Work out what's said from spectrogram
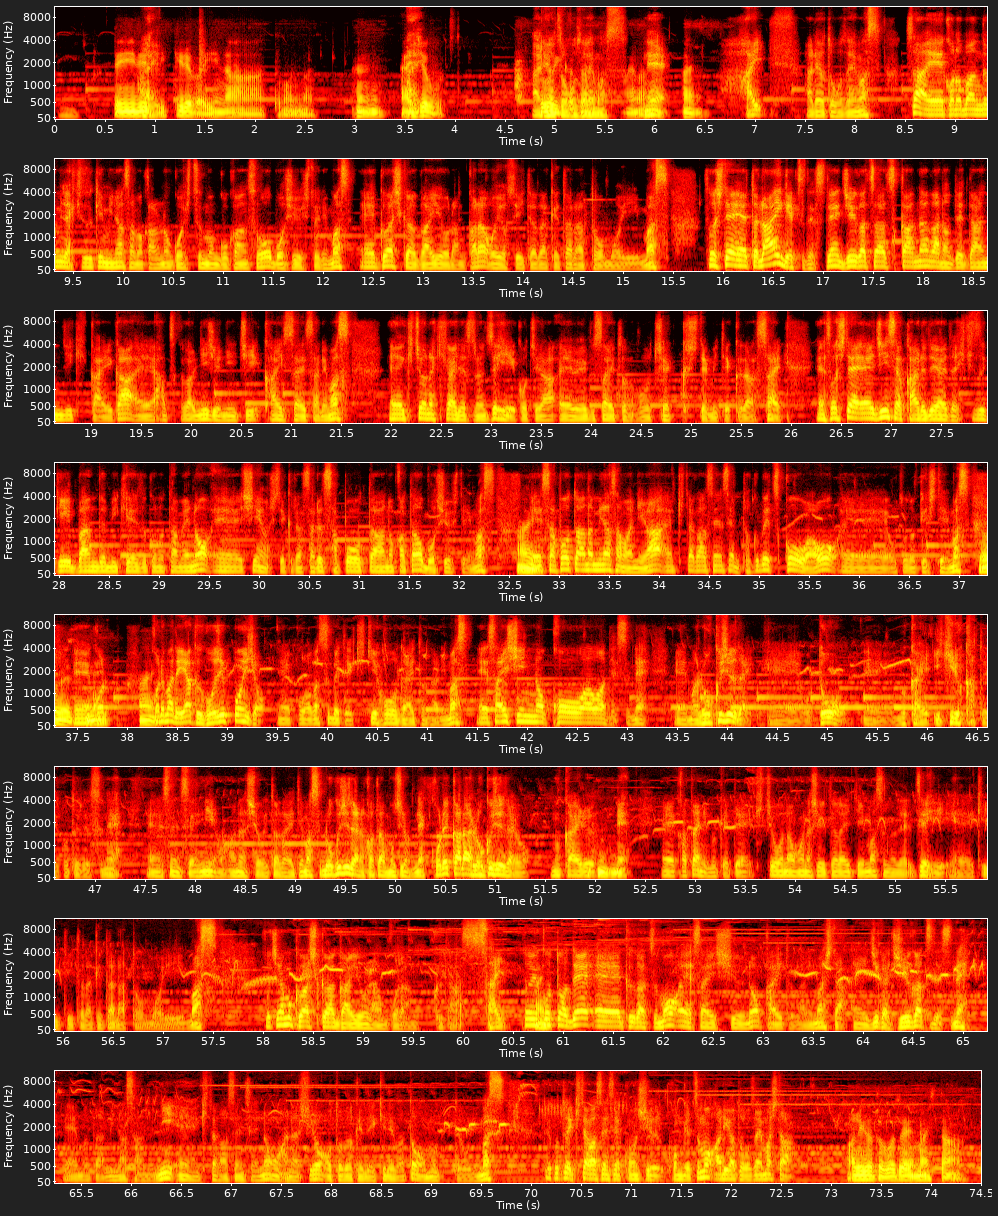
で、入れ、はいいければいいなと思います。うん大丈夫。ありがとうございます。ね。はい。はい。ありがとうございます。さあ、えーこの番組では引き続き皆様からのご質問、ご感想を募集しております。えー詳しくは概要欄からお寄せいただけたらと思います。そして、えっ、と、来月ですね、10月20日、長野で断食会が、えー20日から22日開催されます。えー貴重な機会ですので、ぜひこちら、えーウェブサイトの方をチェックしてみてください。えーそして、えー人生を変える出会いで引き続き番組継続のための、えー支援をしてくださるサポーターの方を募集しています。はい。えーサポーターの皆様には、えー北川先生の特別講話を、えーお届けしています。そうですね。えーこれはいこれまで約50本以上、えー講話がすべて聞き放題となります。えー最新の講話はですね、えーまあ、60代、えーをどう、えー迎え生きるかということでですね、えー先生にお話をいただいてます。60代の方はもちろんね、これから60代を迎えるね、えー方に向けて貴重なお話をいただいていますので、ぜひ、えー聞いていただけたらと思います。こちらも詳しくは概要欄をご覧ください。ということで、えー9月もえー最終の回となりました。えー次回10月ですね。えーまた皆さんに、えー北川先生のお話をお届けできればと思っております。ということで、北川先生、今週、今月もありがとうございました。ありがとうございました。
